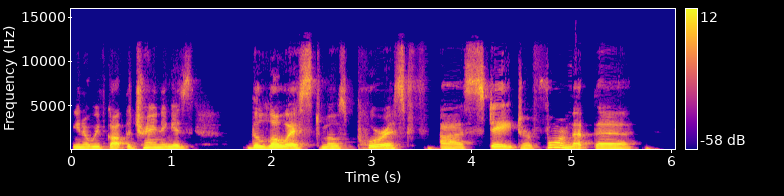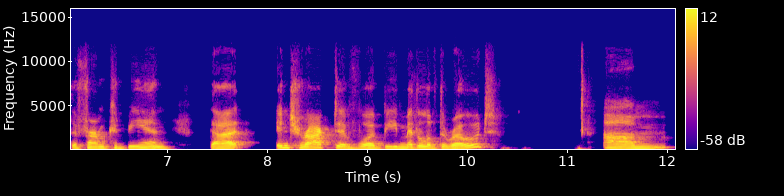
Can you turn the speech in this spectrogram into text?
you know, we've got the training is the lowest, most poorest uh, state or form that the the firm could be in. That interactive would be middle of the road, um,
